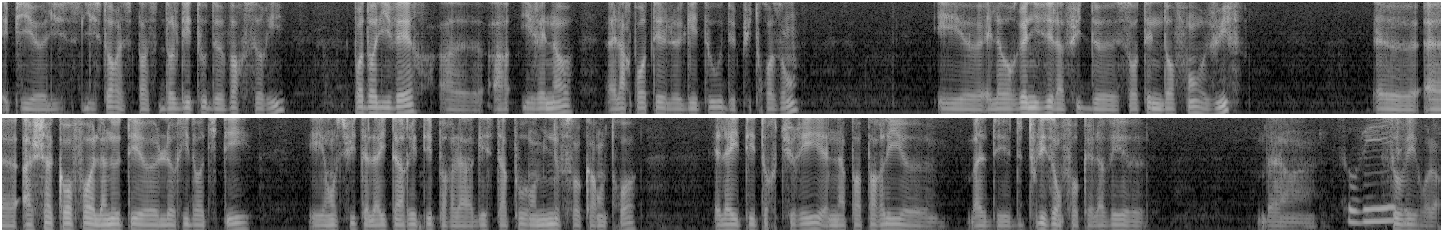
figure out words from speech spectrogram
Et puis l'his- l'histoire, elle se passe dans le ghetto de Varsovie. Pendant l'hiver, à Irena, elle a reporté le ghetto depuis trois ans. Et elle a organisé la fuite de centaines d'enfants juifs. À chaque enfant, elle a noté leur identité. Et ensuite, elle a été arrêtée par la Gestapo en 1943. Elle a été torturée. Elle n'a pas parlé euh, bah, de, de tous les enfants qu'elle avait euh, ben, sauvés. Voilà.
